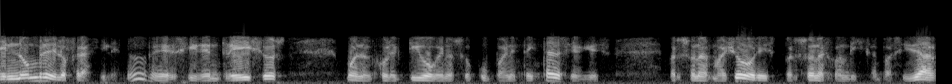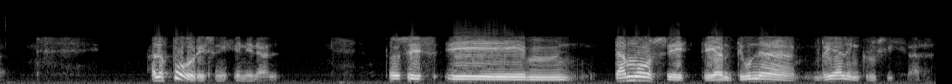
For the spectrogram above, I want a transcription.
en nombre de los frágiles, ¿no? Es decir, entre ellos, bueno, el colectivo que nos ocupa en esta instancia, que es personas mayores, personas con discapacidad, a los pobres en general. Entonces, eh, estamos este, ante una real encrucijada.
